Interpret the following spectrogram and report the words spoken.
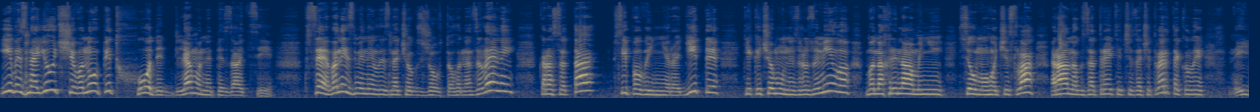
і визнають, що воно підходить для монетизації. Все, вони змінили значок з жовтого на зелений, красота, всі повинні радіти. Тільки чому не зрозуміло, бо нахрена мені 7 числа ранок за третє чи за четверте, коли і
